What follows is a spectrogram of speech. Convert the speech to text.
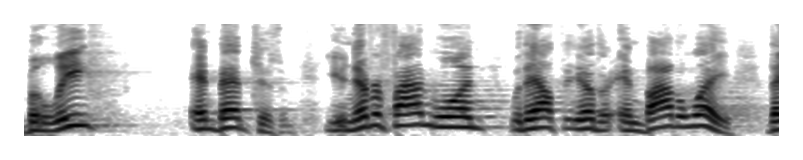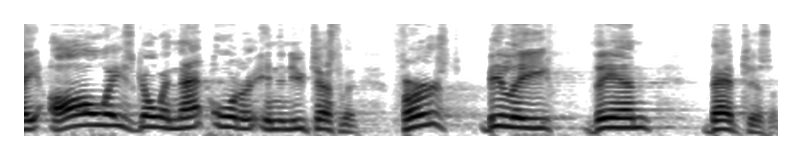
belief and baptism. You never find one without the other. And by the way, they always go in that order in the New Testament first belief, then baptism.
